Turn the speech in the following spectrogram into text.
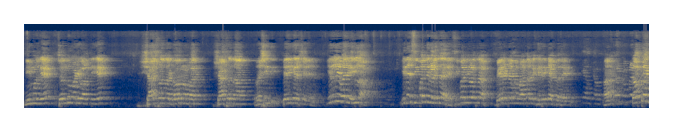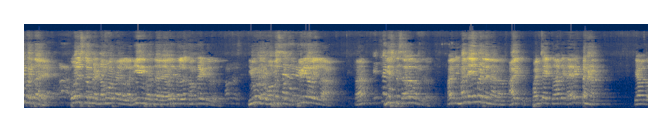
ನಿಮಗೆ ಚಂದು ಮಡಿವಾಳ್ತಿಗೆ ಶಾಶ್ವತ ಡೋರ್ ನಂಬರ್ ಶಾಶ್ವತ ರಶೀದಿ, ತೆರಿಗೆ ರಶೀದಿ ಇಲ್ಲಿವರೆಗೆ ಇಲ್ಲ. ಇದೇ ಸಿಬ್ಬಂದಿಗಳಿದ್ದಾರೆ. ಸಿಬ್ಬಂದಿಗಳ ಬೇರೆ ಟೈಮ್ ಮಾತಾಡಲಿಕ್ಕೆ ಹೆದರಿಕೆ ಆಗ್ತದೆ. ಕಂಪ್ಲೇಂಟ್ ಬರ್ತಾರೆ ಪೊಲೀಸ್ ಕಂಪ್ಲೇಂಟ್ ನಮ್ಮವ್ರ ಮೇಲೆಲ್ಲ. ನೀರಿಗೆ ಬರ್ತಾರೆ. ಅವರಿಗೆಲ್ಲ ಕಂಪ್ಲೇಂಟ್ ಇರೋದು. ಇವರು ವಾಪಸ್ ವಿಡಿಯೋ ಇಲ್ಲ? ಎಷ್ಟು ಸಲ ಬಂದ್ರು? ಅದು ಮತ್ತೆ ಏನ್ ಮಾಡಿದೆ ನಾನು? ಆಯ್ತು. ಪಂಚಾಯತ್ ಖಾತೆ ಡೈರೆಕ್ಟ್ ಹಣ. ಯಾವುದು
